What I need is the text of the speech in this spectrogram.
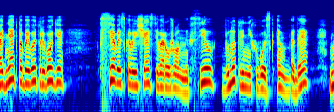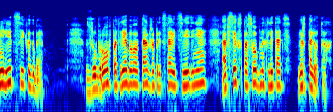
поднять по боевой тревоге все войсковые части вооруженных сил, внутренних войск МВД, милиции КГБ. Зубров потребовал также представить сведения о всех способных летать вертолетах,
